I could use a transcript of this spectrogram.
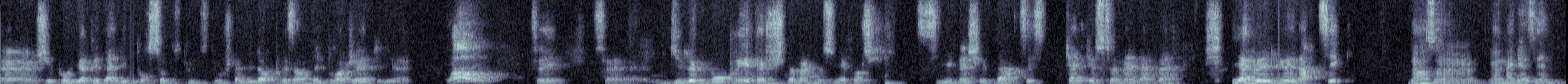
euh, j'ai pas eu à pédaler pour ça du tout, du tout. Je suis allé leur présenter le projet, puis euh, wow! Guy-Luc Beaupré était justement, je me souviens pas s'il était chez le dentiste, quelques semaines avant, il avait lu un article dans un, magazine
